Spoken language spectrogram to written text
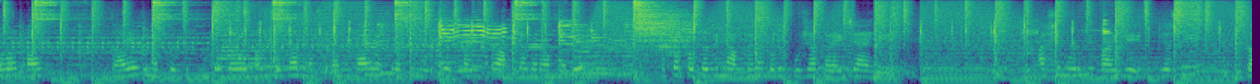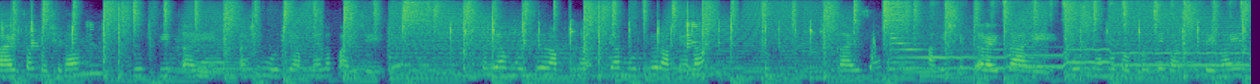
जवळपास गायक नसेल तर तुमच्या जवळपास गोठाच नसेल आणि गाय अशी मूर्ती असेल तर आपल्या घरामध्ये अशा पद्धतीने आपल्याला घरी पूजा करायची आहे. अशी मूर्ती पाहिजे जशी गायचा बछडा दूध पित आहे अशी मूर्ती आपल्याला पाहिजे. तर या मूर्तीवर आपल्याला त्या मूर्तीवर आपल्याला गायचा अभिषेक करायचा आहे. ओम नमो भगवते वासुदेवाय नमः.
